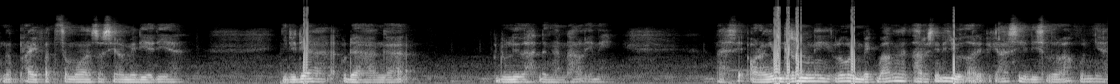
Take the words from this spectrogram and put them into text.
nge-private semua sosial media dia jadi dia udah nggak peduli lah dengan hal ini. Nah si orang ini gerem nih. Lo lembek banget. Harusnya dia juga klarifikasi di seluruh akunnya.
